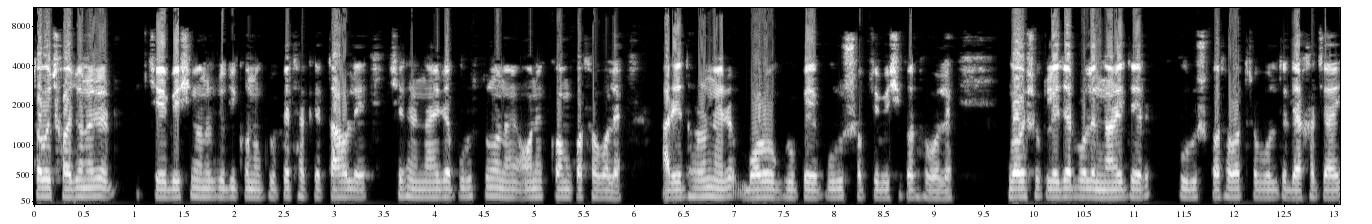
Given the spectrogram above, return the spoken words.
তবে ছয় জনের চেয়ে বেশি মানুষ যদি কোনো গ্রুপে থাকে, তাহলে সেখানে নারীরা পুরুষ তুলনায় অনেক কম কথা বলে। আর এ ধরনের বড় গ্রুপে পুরুষ সবচেয়ে বেশি কথা বলে। গবেষক লেজার বলেন, নারীদের পুরুষ কথাবার্তা বলতে দেখা যায়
